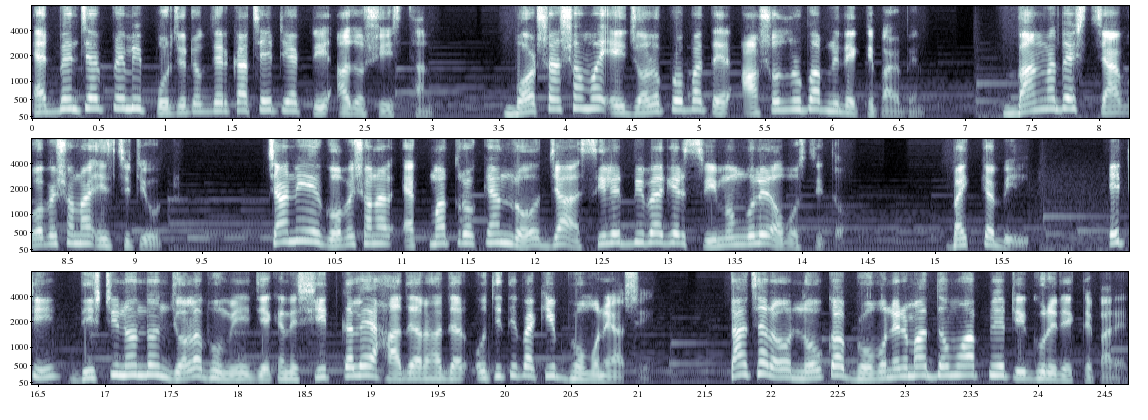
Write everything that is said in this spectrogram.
অ্যাডভেঞ্চার প্রেমী পর্যটকদের কাছে এটি একটি আদর্শ স্থান। বর্ষার সময় এই জলপ্রপাতের আসল রূপ আপনি দেখতে পারবেন। বাংলাদেশ চা গবেষণা ইনস্টিটিউট। চা নিয়ে গবেষণার একমাত্র কেন্দ্র যা সিলেট বিভাগের শ্রীমঙ্গলে অবস্থিত। বাইক্কা বিল। এটি দৃষ্টিনন্দন জলাভূমি যেখানে শীতকালে হাজার হাজার অতিথি পাখি ভ্রমণে আসে। তাছাড়াও নৌকা ভ্রমণের মাধ্যমেও আপনি এটি ঘুরে দেখতে পারেন।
